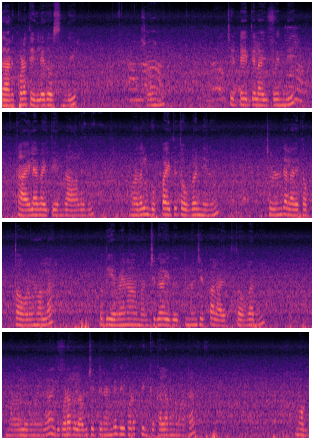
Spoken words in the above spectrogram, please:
దానికి కూడా తెగిలేదు వస్తుంది. చూడండి. చెట్టు అయితే ఇలా అయిపోయింది. కాయలు అవి అయితే ఏం రాలేదు. మొదలు గుప్ప అయితే తవ్వాను నేను. చూడండి అలా తవ్వడం వల్ల కొద్దిగా ఏమైనా మంచిగా ఎదుగుతుందని చెప్పి అలా అయితే తవ్వాను. మొదలు ఇలా ఇది కూడా గులాబీ చెట్టేనండి ఇది కూడా పింక్ కలర్ అనమాట మొగ్గ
